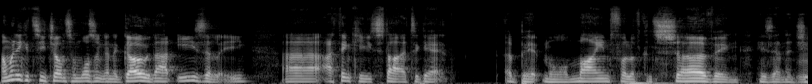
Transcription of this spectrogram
And when he could see Johnson wasn't going to go that easily, uh, I think he started to get a bit more mindful of conserving his energy.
